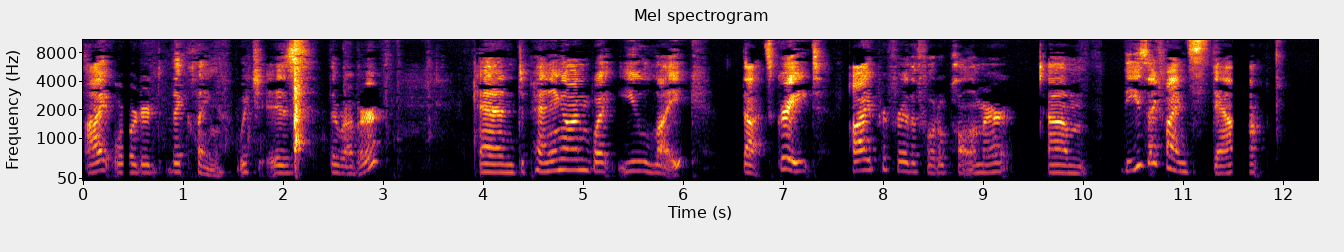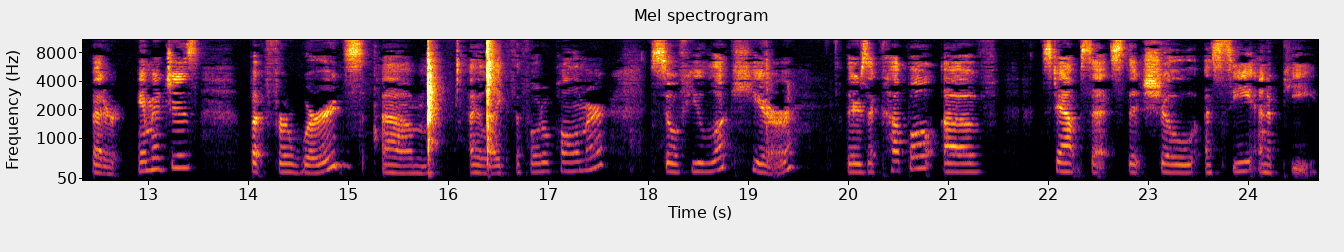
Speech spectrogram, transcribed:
I ordered the cling, which is the rubber. And depending on what you like, that's great. I prefer the photopolymer. Um, these I find stamp better images, but for words, um, I like the photopolymer. So if you look here, there's a couple of stamp sets that show a C and a P.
